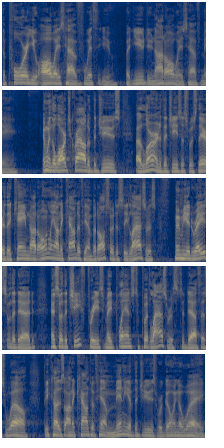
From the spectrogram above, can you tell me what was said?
The poor you always have with you, but you do not always have me. And when the large crowd of the Jews uh, learned that Jesus was there, they came not only on account of him, but also to see Lazarus, whom he had raised from the dead. And so the chief priests made plans to put Lazarus to death as well, because on account of him, many of the Jews were going away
